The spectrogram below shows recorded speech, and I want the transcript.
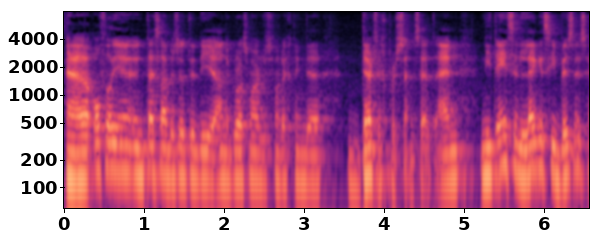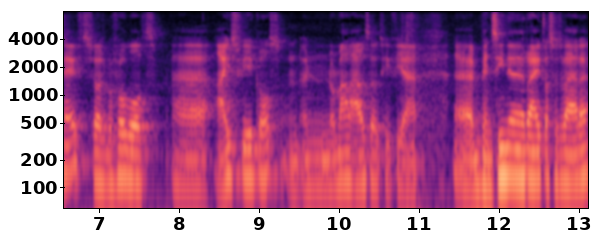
Uh, of wil je een Tesla bezitten die aan de gross margins van richting de 30% zet. En niet eens een legacy business heeft, zoals bijvoorbeeld uh, ICE vehicles, een, een, normale auto die via uh, benzine rijdt als het ware,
